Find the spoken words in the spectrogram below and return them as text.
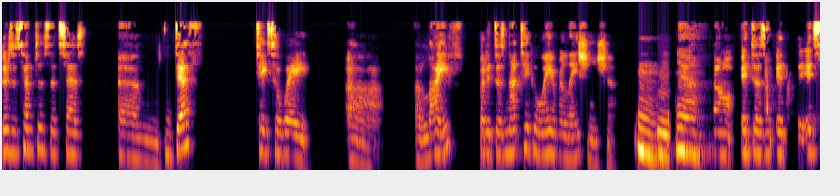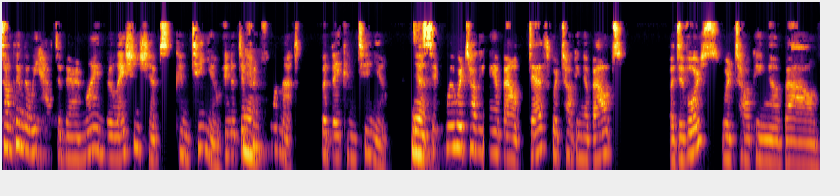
there's a sentence that says, um, death takes away, uh, a life, but it does not take away a relationship. Mm, yeah. So it doesn't, it, it's something that we have to bear in mind. Relationships continue in a different yeah. format, but they continue. Yeah. The same way we're talking about death, we're talking about a divorce, we're talking about,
